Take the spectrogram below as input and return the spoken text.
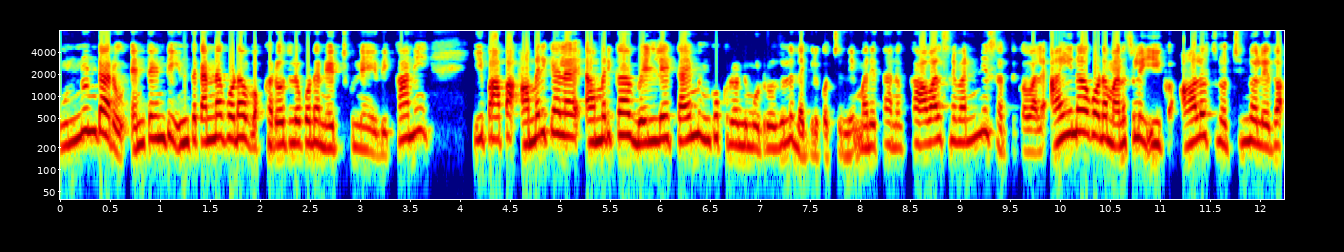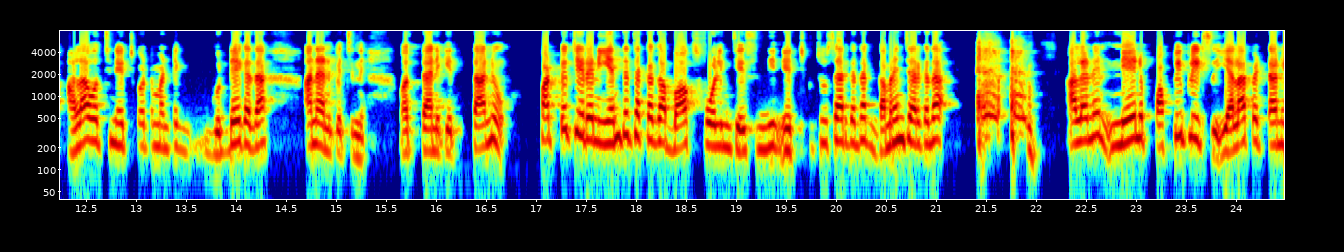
ఉండుంటారు. ఎంతంటే ఇంతకన్నా కూడా ఒక్క రోజులో కూడా నేర్చుకునేది. కానీ ఈ పాప అమెరికా అమెరికా వెళ్ళే టైం ఇంకొక 2, 3 రోజుల్లో దగ్గరకొచ్చింది. మరి తనకు కావాల్సినవన్నీ సర్దుకోవాలి. అయినా కూడా మనసులో ఈ ఆలోచన వచ్చిందో లేదో అలా వచ్చి నేర్చుకోవటం అంటే గుడ్డే కదా అని అనిపించింది. మొత్తానికి తను పట్టు చీరని ఎంత చక్కగా బాక్స్ ఫోల్డింగ్ చేసింది నేర్చు చూశారు కదా! గమనించారు కదా! అలానే నేను పప్పీ ప్లీట్స్ ఎలా పెట్టాను?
